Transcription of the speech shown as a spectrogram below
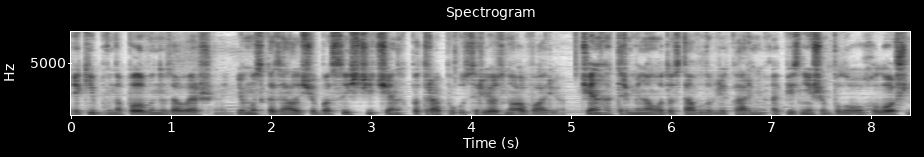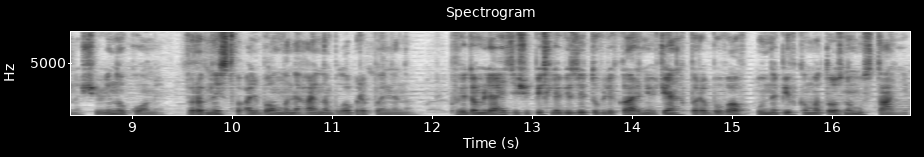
який був наполовину завершений, йому сказали, що басист Чі Ченг потрапив у серйозну аварію. Ченга терміново доставили в лікарню, а пізніше було оголошено, що він у комі. Виробництво альбому негайно було припинено. Повідомляється, що після візиту в лікарню Ченг перебував у напівкоматозному стані,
